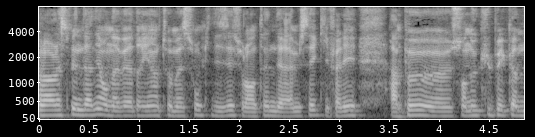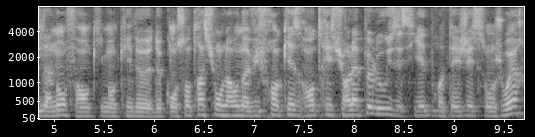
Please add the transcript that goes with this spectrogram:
Alors la semaine dernière, on avait Adrien Thomasson qui disait sur l'antenne des RMC qu'il fallait un peu euh, s'en occuper comme d'un enfant qui manquait de, de concentration. Là, on a vu Francaise rentrer sur la pelouse, essayer de protéger son joueur.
